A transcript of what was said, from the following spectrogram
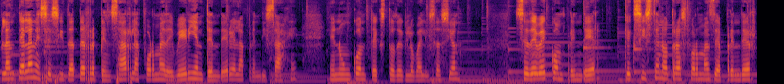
plantea la necesidad de repensar la forma de ver y entender el aprendizaje en un contexto de globalización. Se debe comprender que existen otras formas de aprender,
